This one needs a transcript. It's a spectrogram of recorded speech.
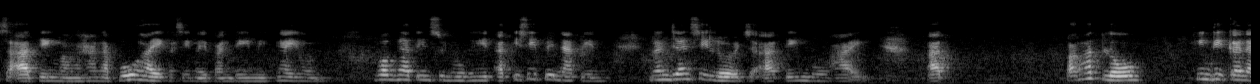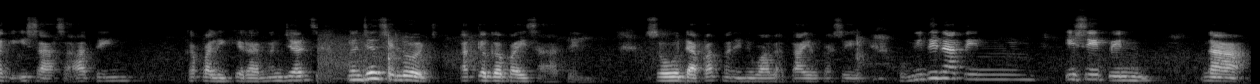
sa ating mga hanap buhay kasi may pandemic ngayon, huwag natin suluhin at isipin natin, nandyan si Lord sa ating buhay. At Pangatlo, hindi ka nag-iisa sa ating kapaligiran. Nandyan, nandyan si Lord at gagabay sa atin. So, dapat maniniwala tayo kasi kung hindi natin isipin na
